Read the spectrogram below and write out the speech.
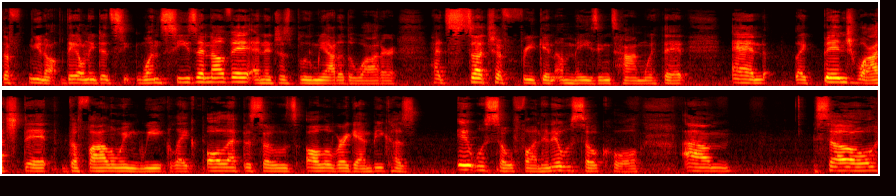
the you know, they only did se one season of it and it just blew me out of the water. Had such a freaking amazing time with it. And like binge watched it the following week, like all episodes all over again because it was so fun and it was so cool. Um, so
